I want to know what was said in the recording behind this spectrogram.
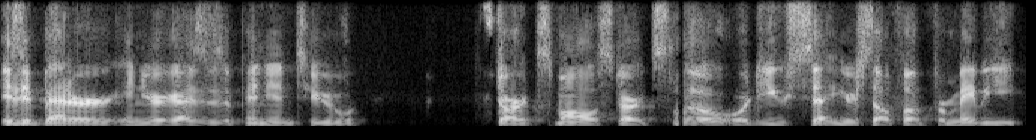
Is it better in your guys' opinion to start small start slow or do you set yourself up for maybe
